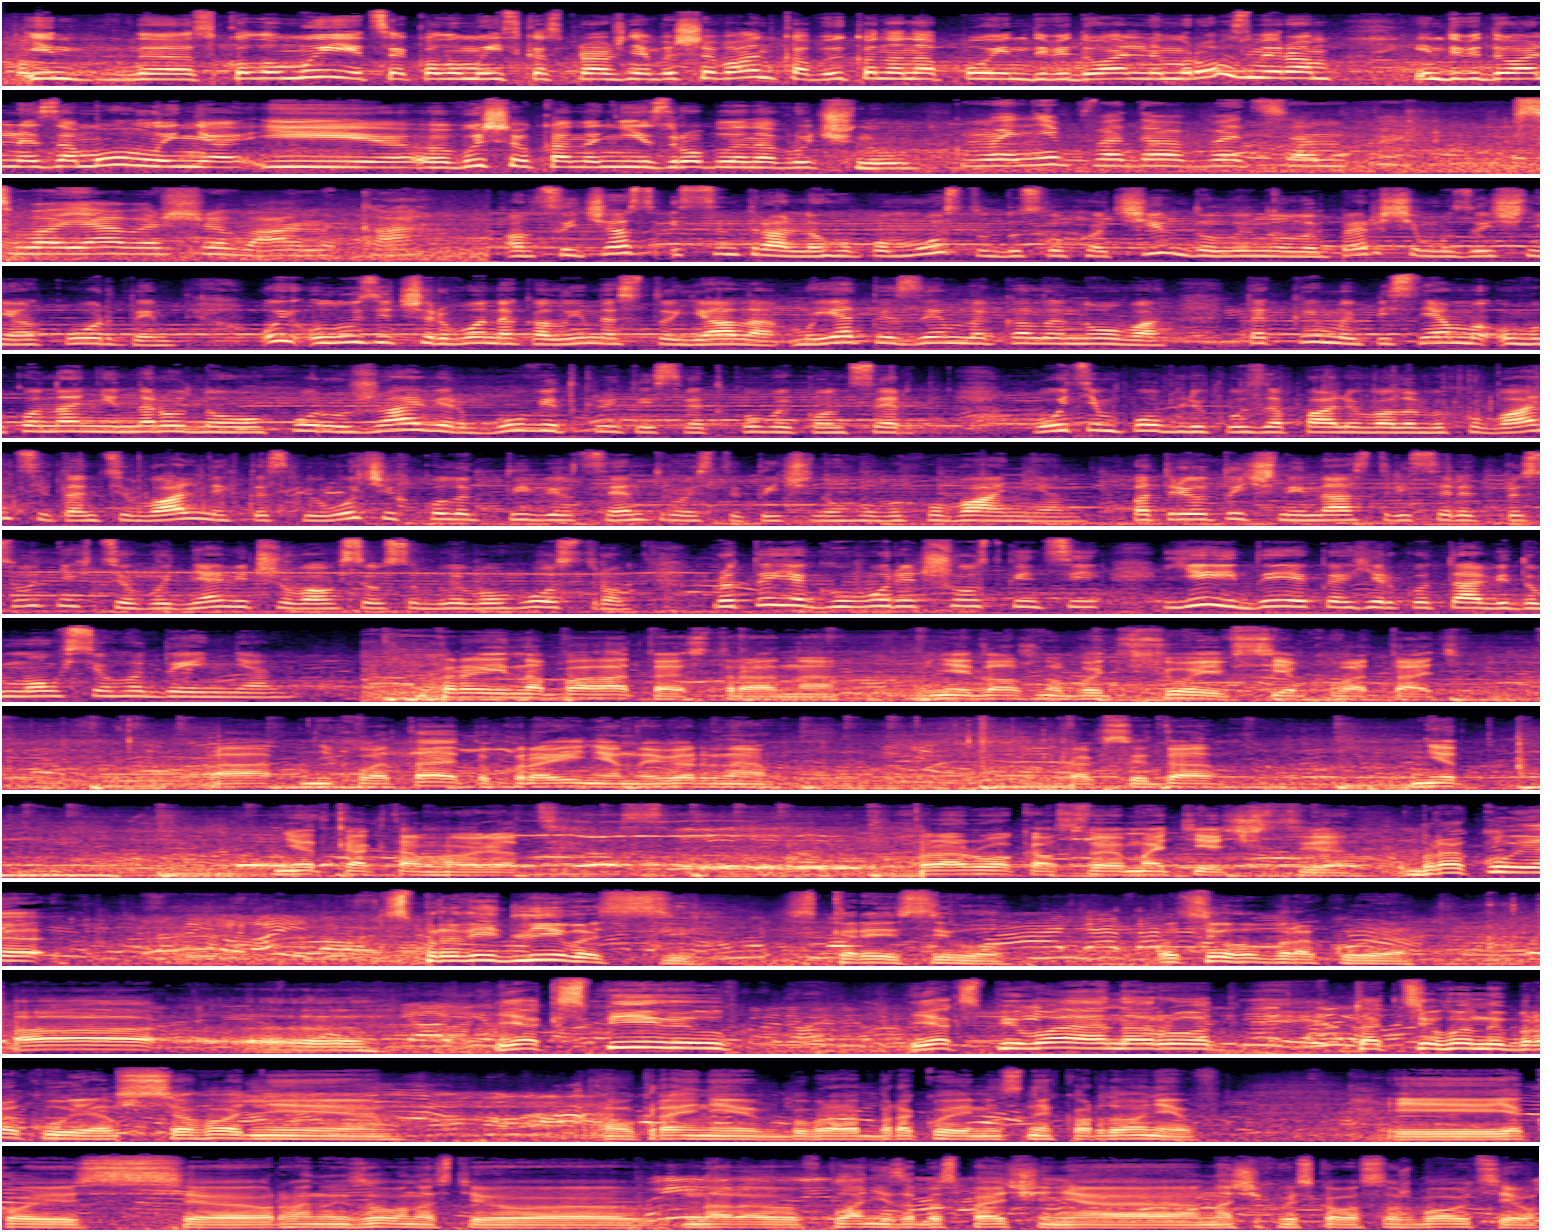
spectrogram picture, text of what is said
е, ін- е, з Коломиї, це коломийська справжня вишиванка, виконана по індивідуальним розмірам, індивідуальне замовлення і е, вишивка на ній зроблена вручну. Мені подобається своя вишиванка. А в цей час із центрального помосту до слухачів долинули перші музичні акорди. Ой, у лузі червона калина стояла, моя ти земля калинова. Такими піснями у виконанні народного хору Жавір був відкритий святковий концерт. Потім публіку запалювали вихованці танцювальних та співочих колективів центру естетичного виховання. Патріотичний настрій серед присутніх цього дня відчувався особливо гостро. Проте, як говорять шосткинці, є і деяка гіркота від умов сьогодення. Украина богатая страна, в ней должно быть все и всем хватать. А не хватает Украине, наверное, как всегда, нет, нет, как там говорят, пророка в своем отечестве. бракує справедливості, скоріше всього. Оцього бракує. А е, як співів, як співає народ, так цього не бракує. Сьогодні Україні бра- бракує міцних кордонів і якоїсь е, організованості е, в плані забезпечення наших військовослужбовців.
